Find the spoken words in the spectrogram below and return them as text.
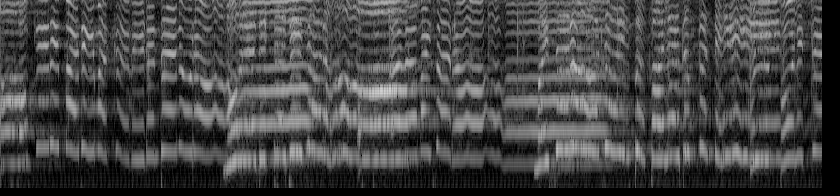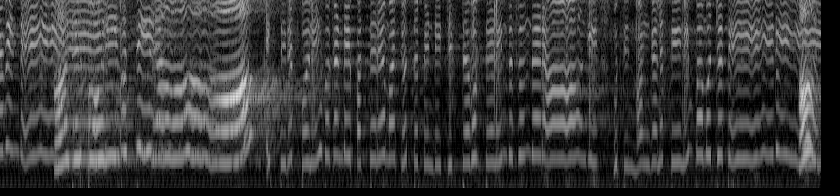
പതിമക്ക് വീടെന്തനൂരാ നൂറതിട്ടത് ജാറാ സദാ പലതും കണ്ടേ. പുല്ലും പോലിച്ചവിണ്ടേ അതിൽ പോലി എത്തിരപ്പൊലിവ കണ്ടേ. പത്തര മറ്റൊത്ത പിണ്ടി ചിത്തവും തെളിന്ത് സുന്ദരാങ്കി മുത്തിൻ മംഗലത്തിൻ ഇമ്പമുറ്റ തേടി.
